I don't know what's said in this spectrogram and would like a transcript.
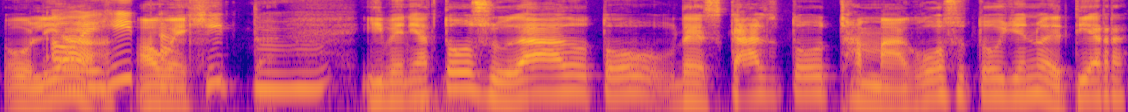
olía a- Ovejita. a ovejita. Y venía todo sudado, todo descalzo, todo chamagoso, todo lleno de tierra.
